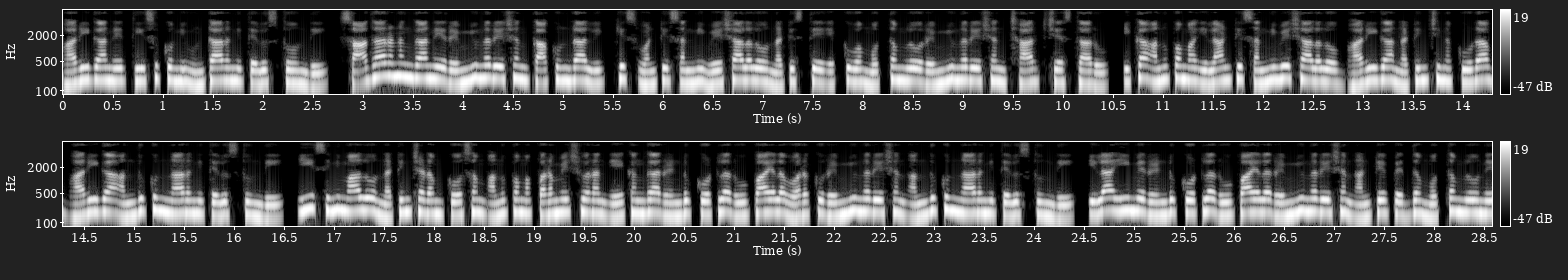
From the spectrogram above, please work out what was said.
భారీగానే తీసుకొని ఉంటారని తెలుస్తోంది. సాధారణంగానే రెమ్యూనరేషన్ కాకుండా లిప్ కిస్ వంటి సన్నివేశాలలో నటిస్తే ఎక్కువ మొత్తంలో రెమ్యూనరేషన్ ఛార్జ్ చేస్తారు. ఇక అనుపమ ఇలాంటి సన్నివేశాలలో భారీగా నటించిన కూడా భారీగా అందుకున్నారని తెలుస్తుంది. ఈ సినిమాలో నటించడం కోసం అనుపమ పరమేశ్వరన్ ఏకంగా రెండు కోట్ల రూపాయల వరకు రెమ్యూనరేషన్ అందుకున్నారని తెలుస్తుంది. ఇలా ఈమె రెండు కోట్ల రూపాయల రెమ్యూనరేషన్ అంటే పెద్ద మొత్తంలోనే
